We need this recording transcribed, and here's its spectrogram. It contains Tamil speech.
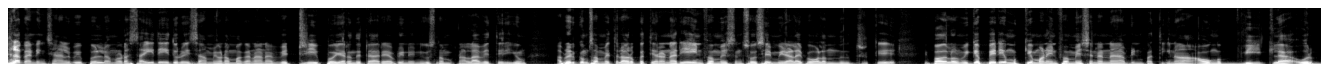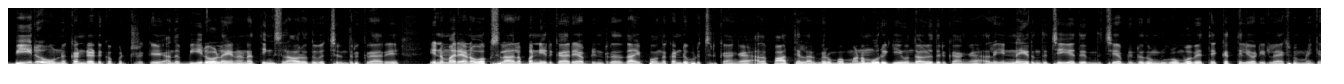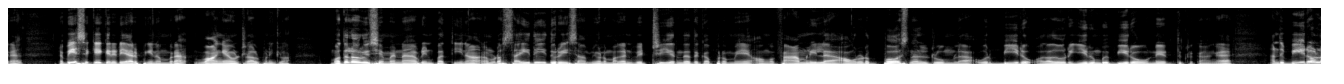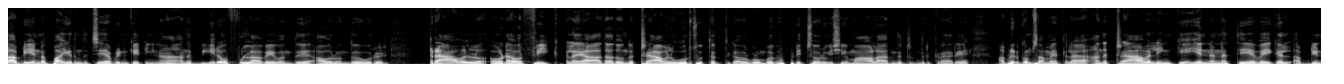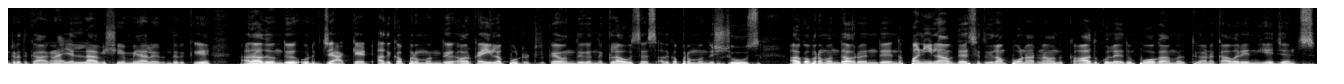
ஹலோ கண்டிங் சேனல் பீப்புள் நம்மளோட சைதை துரைசாமியோட மகனான வெற்றி இப்போ இறந்துட்டாரு அப்படின்ற நியூஸ் நமக்கு நல்லாவே தெரியும். அப்படி இருக்கும் சமயத்தில் அவரை பற்றியான நிறைய இன்ஃபர்மேஷன் சோஷியல் மீடியாவில் இப்போ வளர்ந்துட்டு இருக்கு இப்போ அதில் ஒரு மிகப்பெரிய முக்கியமான இன்ஃபர்மேஷன் என்ன அப்படின்னு பார்த்தீங்கன்னா அவங்க வீட்டில் ஒரு பீரோ ஒன்று கண்டெடுக்கப்பட்டிருக்கு. அந்த பீரோவில் என்னென்ன திங்ஸ்லாம் அவர் வந்து வச்சிருந்துருக்காரு என்ன மாதிரியான ஒர்க்ஸ்லாம் அதில் பண்ணியிருக்காரு அப்படின்றத தான் இப்போ வந்து கண்டுபிடிச்சிருக்காங்க. அதை பார்த்து எல்லாருமே ரொம்ப மனமுருகி வந்து அழுதுருக்காங்க. அதில் என்ன இருந்துச்சு ஏது இருந்துச்சு அப்படின்றது உங்களுக்கு ரொம்பவே தெக்க தெளிவாக டீலாக எக்ஸ்பிளைன் பண்ணிக்கிறேன். நான் பேச கேட்க ரெடியாக இருப்பீங்க நம்புறேன். வாங்க அவன் ட்ராவல் பண்ணிக்கலாம். முதல்ல ஒரு விஷயம் என்ன அப்படின்னு பார்த்தீங்கன்னா நம்மளோட சைதை துரைசாமியோட மகன் வெற்றி இறந்ததுக்கப்புறமே அவங்க ஃபேமிலியில் அவங்களோட பர்சனல் ரூமில் ஒரு பீரோ அதாவது ஒரு இரும்பு பீரோ ஒன்று எடுத்துகிட்டு இருக்காங்க அந்த பீரோவில் அப்படி என்னப்பா இருந்துச்சு அப்படின்னு கேட்டிங்கன்னா அந்த பீரோ ஃபுல்லாகவே வந்து அவர் வந்து ஒரு ட்ராவலோட ஒரு ஃப்ரீக் இல்லையா? அதாவது வந்து ட்ராவல் ஊர் சுற்றுறதுக்கு அவருக்கு ரொம்பவே பிடிச்ச ஒரு விஷயமா ஆளாக இருந்துட்டு இருந்திருக்கிறாரு. அப்படி இருக்கும் சமயத்தில் அந்த ட்ராவலிங்க்கு என்னென்ன தேவைகள் அப்படின்றதுக்காக எல்லா விஷயமே அதில் இருந்திருக்கு. அதாவது வந்து ஒரு ஜாக்கெட் அதுக்கப்புறம் வந்து அவர் கையில் போட்டுட்ருக்க வந்து அந்த க்ளவுசஸ் அதுக்கப்புறம் வந்து ஷூஸ் அதுக்கப்புறம் வந்து அவர் வந்து இந்த பனிலாம் தேசத்துக்குலாம் போனார்னா வந்து காதுக்குள்ளே எதுவும் போகாமல் இருக்கிறதுக்கான கவர் ஏஜென்ட்ஸ்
